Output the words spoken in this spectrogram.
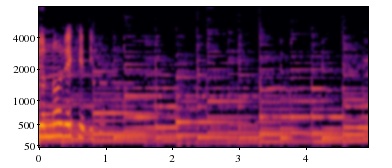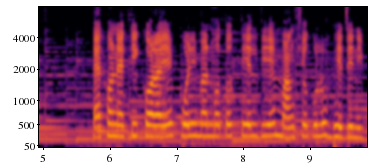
জন্য রেখে দিব। এখন একটি কড়াইয়ে পরিমাণ মতো তেল দিয়ে মাংসগুলো ভেজে নিব।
